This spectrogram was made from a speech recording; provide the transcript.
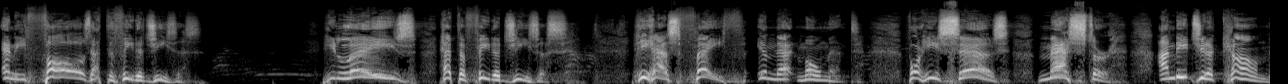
and he falls at the feet of Jesus. He lays at the feet of Jesus. He has faith in that moment. For he says, Master, I need you to come.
